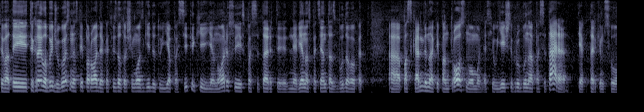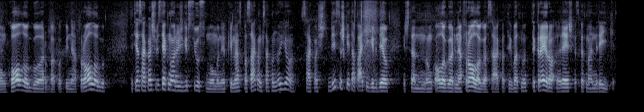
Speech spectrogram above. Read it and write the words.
Tai va, tai tikrai labai džiugiuosi, nes tai parodė, kad vis dėlto šeimos gydytojų jie pasitikė, jie nori su jais pasitarti. Ne vienas pacientas būdavo, kad a, paskambina kaip antros nuomonės, jau jie iš tikrųjų būna pasitarę tiek, tarkim, su onkologu arba kokiu nefrologu. Bet jie sako, aš vis tiek noriu išgirsti jūsų nuomonę. Ir kai mes pasakom, sako, nu jo, sako, aš visiškai tą patį girdėjau iš ten onkologo ar nefrologo, sako, tai vad, nu tikrai reiškia, kad man reikia.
